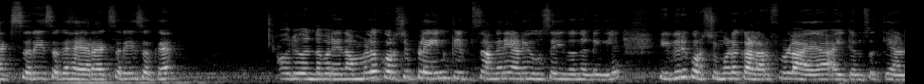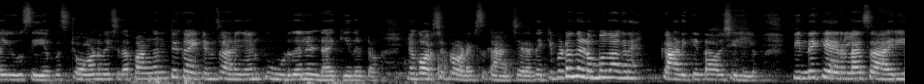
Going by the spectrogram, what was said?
ആക്സറീസ് ഒക്കെ ഹെയർ ആക്സറീസ് ഒക്കെ ഒരു എന്താ പറയുക നമ്മൾ കുറച്ച് പ്ലെയിൻ ക്ലിപ്സ് അങ്ങനെയാണ് യൂസ് ചെയ്യുന്നതെന്നുണ്ടെങ്കിൽ ഇവർ കുറച്ചും കൂടെ കളർഫുൾ ആയ ഐറ്റംസ് ഒക്കെയാണ് യൂസ് ചെയ്യുക. അപ്പോൾ സ്റ്റോൺ വെച്ചത്. അപ്പോൾ അങ്ങനത്തെ ഒക്കെ ഐറ്റംസ് ആണ് ഞാൻ കൂടുതൽ ഉണ്ടാക്കിയത് കേട്ടോ ഞാൻ കുറച്ച് പ്രോഡക്റ്റ്സ് കാണിച്ചു തരാം. നെറ്റിപ്പെട്ടെന്ന് ഇടുമ്പോൾ അങ്ങനെ കാണിക്കേണ്ട ആവശ്യമില്ലല്ലോ. പിന്നെ കേരള സാരി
